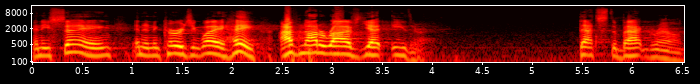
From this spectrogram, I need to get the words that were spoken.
And he's saying in an encouraging way, hey, I've not arrived yet either. That's the background.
